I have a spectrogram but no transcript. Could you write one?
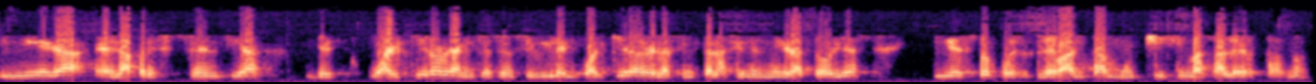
y niega eh, la presencia de cualquier organización civil en cualquiera de las instalaciones migratorias y esto pues levanta muchísimas alertas, ¿no?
